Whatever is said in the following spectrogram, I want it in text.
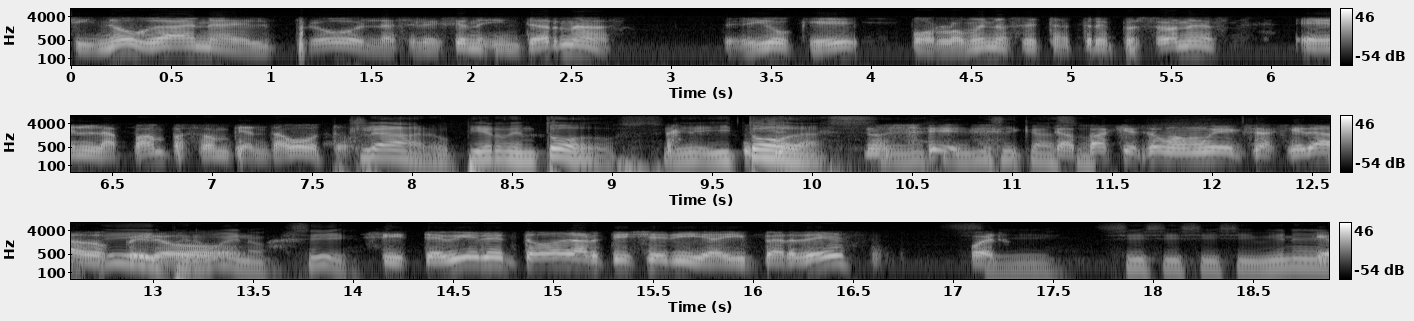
Si no gana el PRO en las elecciones internas, te digo que por lo menos estas tres personas en La Pampa son piantavotos. Claro, pierden todos y todas no sé, en ese caso. Capaz que somos muy exagerados, pero, bueno, sí. si te viene toda la artillería y perdés, bueno. Sí, sí, sí, sí, viene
